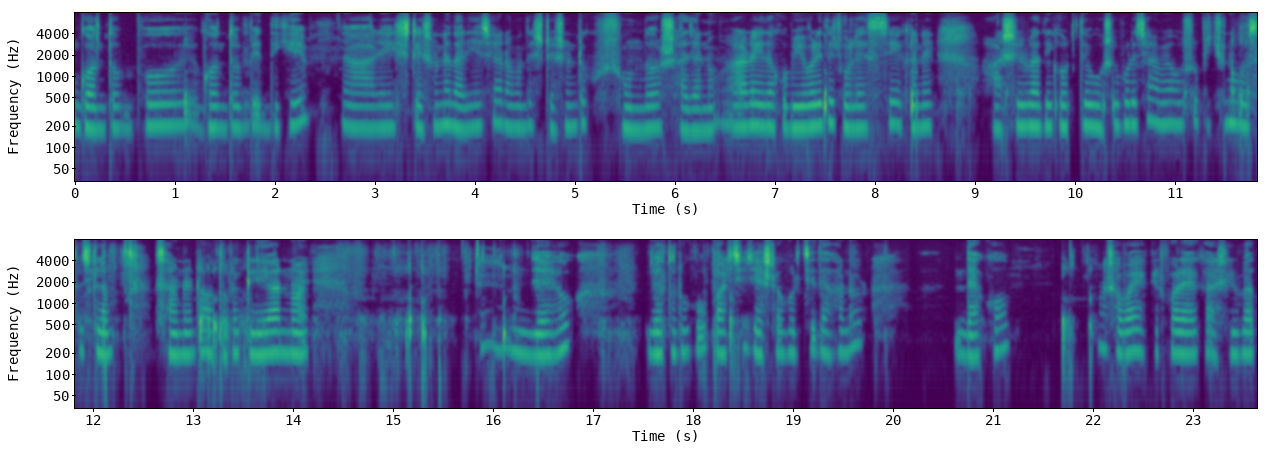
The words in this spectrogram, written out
গন্তব্য গন্তব্যের দিকে। আর এই স্টেশনে দাঁড়িয়েছে আর আমাদের স্টেশনটা খুব সুন্দর সাজানো। আর এই দেখো, বিয়েবাড়িতে চলে এসেছি। এখানে আশীর্বাদই করতে বসে পড়েছে। আমি অবশ্য পিছনে বসেছিলাম সামনেটা অতটা ক্লিয়ার নয়। যাই হোক, যতটুকু পারছি চেষ্টা করছি দেখানোর। দেখো, সবাই একের পর এক আশীর্বাদ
